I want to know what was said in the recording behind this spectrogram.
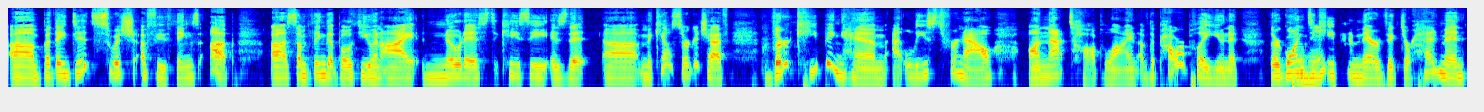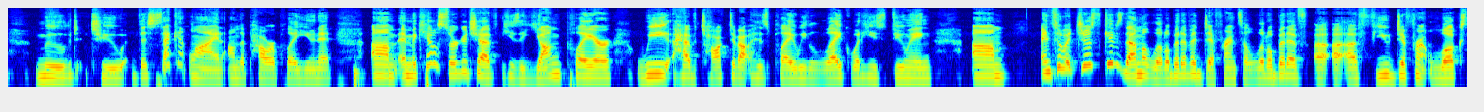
um, but they did switch a few things up. Uh, something that both you and I noticed, Kasey, is that uh, Mikhail Sergachev, they're keeping him, at least for now, on that top line of the power play unit. They're going mm-hmm. to keep him there. Victor Hedman moved to the second line on the power play unit. Um, and Mikhail Sergachev, he's a young player. We have talked about his play. We like what he's doing. Um, and so it just gives them a little bit of a difference, a little bit of a, a few different looks.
